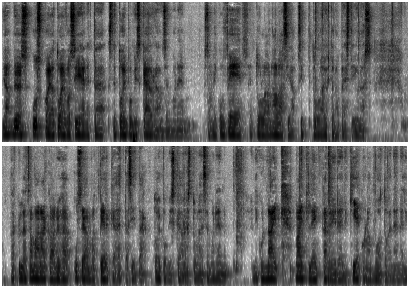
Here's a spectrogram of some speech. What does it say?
Ja myös usko ja toivo siihen, että se toipumiskäyrä on semmoinen, se on niin kuin V, että tullaan alas ja sitten tullaan yhtä nopeasti ylös. Mutta kyllä samaan aikaan yhä useammat pelkää, että siitä toipumiskäyrästä tulee semmoinen niin kuin Nike, Nike-lenkkareiden kiekuran muotoinen, eli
